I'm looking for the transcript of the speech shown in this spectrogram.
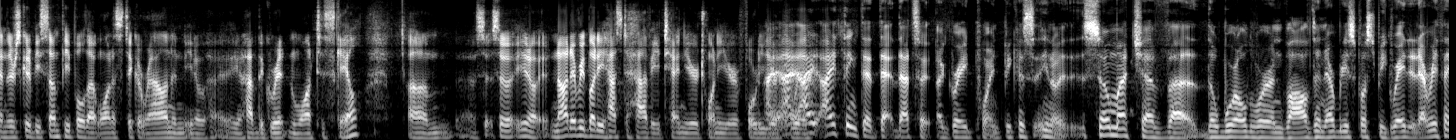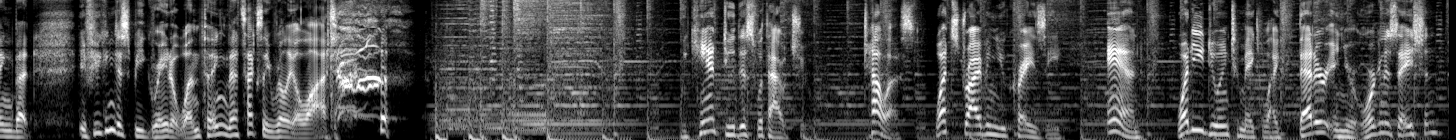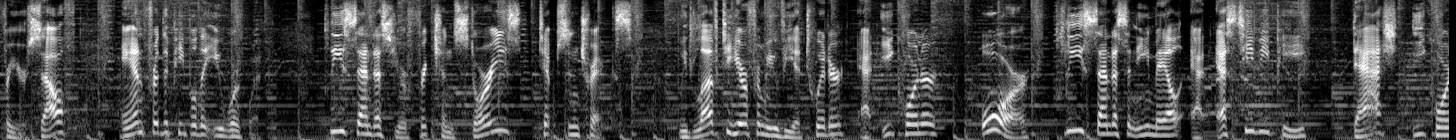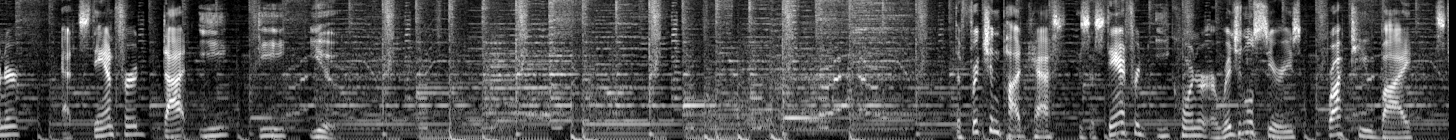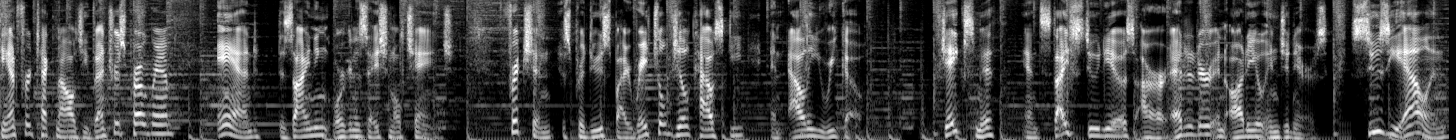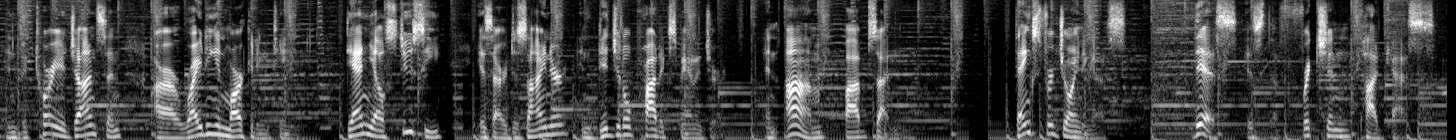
and there's going to be some people that want to stick around and you know have the grit and want to scale. Um, so, so, you know, not everybody has to have a 10 year, 20 year, 40 year I, career. I, I, think that, that that's a, a, great point because you know so much of uh, the world we're involved in, everybody's supposed to be great at everything, but if you can just be great at one thing, that's actually really a lot. we can't do this without you. Tell us what's driving you crazy and what are you doing to make life better in your organization, for yourself, and for the people that you work with? Please send us your friction stories, tips, and tricks. We'd love to hear from you via Twitter at eCorner, or please send us an email at stvp ecorner at stanford.edu. The Friction Podcast is a Stanford eCorner original series brought to you by Stanford Technology Ventures Program and Designing Organizational Change. Friction is produced by Rachel Jilkowski and Ali Rico. Jake Smith and Stice Studios are our editor and audio engineers. Susie Allen and Victoria Johnson are our writing and marketing team. Danielle Stussy is our designer and digital products manager. And I'm Bob Sutton. Thanks for joining us. This is the Friction Podcast.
